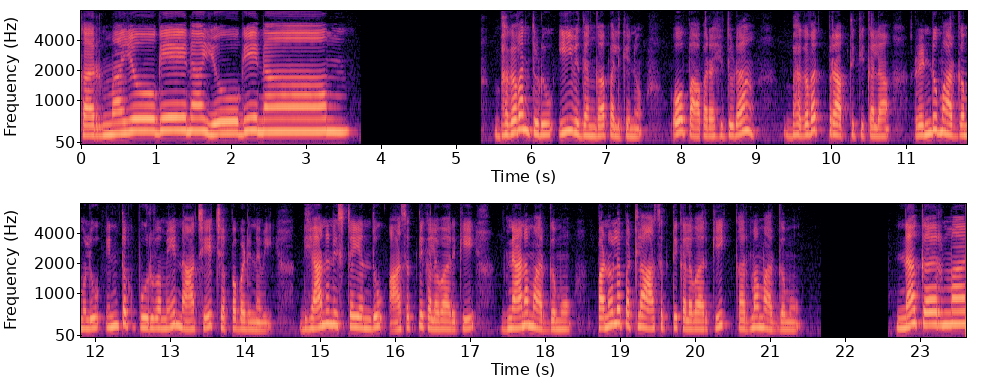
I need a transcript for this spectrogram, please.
కర్మయోగేన యోగినాం భగవంతుడు ఈ విధంగా పలికెను ఓ పాపరహితుడా భగవత్ ప్రాప్తికి కల రెండు మార్గములు ఇంతకు పూర్వమే నాచే చెప్పబడినవి. ధ్యాననిష్టయందు ఆసక్తి కలవారికి జ్ఞాన మార్గము పనుల పట్ల ఆసక్తి కలవారికి కర్మ మార్గము న కర్మనామనారంభాత్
